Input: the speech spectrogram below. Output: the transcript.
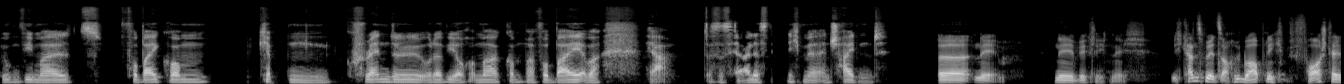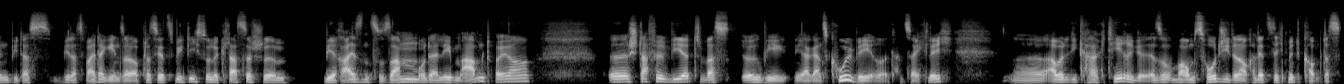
irgendwie mal vorbeikommen. Captain Crandall oder wie auch immer kommt mal vorbei, aber ja, das ist ja alles nicht mehr entscheidend. Äh, nee. Nee, wirklich nicht. Ich kann es mir jetzt auch überhaupt nicht vorstellen, wie das, wie das weitergehen soll. Ob das jetzt wirklich so eine klassische, wir reisen zusammen und erleben Abenteuer äh, Staffel wird, was irgendwie ja ganz cool wäre tatsächlich. Äh, aber die Charaktere, also warum Soji dann auch letztlich mitkommt, das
